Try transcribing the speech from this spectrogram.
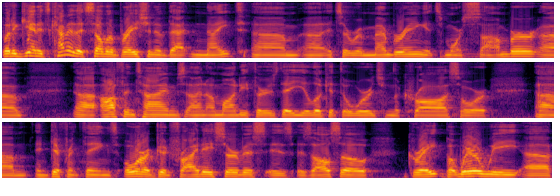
But again, it's kind of the celebration of that night. Um, uh, it's a remembering. It's more somber. Um, uh, oftentimes on a Maundy Thursday, you look at the words from the cross or um, and different things. Or a Good Friday service is is also great. But where we uh,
